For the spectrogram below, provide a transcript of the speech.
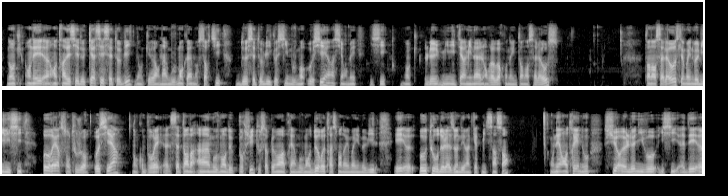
Donc on est euh, en train d'essayer de casser cette oblique. Donc euh, on a un mouvement quand même en sortie de cette oblique aussi, mouvement haussier. Hein. Si on met ici donc le mini terminal, on va voir qu'on a une tendance à la hausse. Tendance à la hausse, les moyennes mobiles ici horaires sont toujours haussières. Donc on pourrait euh, s'attendre à un mouvement de poursuite, tout simplement après un mouvement de retracement dans les moyennes mobiles et euh, autour de la zone des 24 500. On est rentré, nous, sur euh, le niveau ici des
